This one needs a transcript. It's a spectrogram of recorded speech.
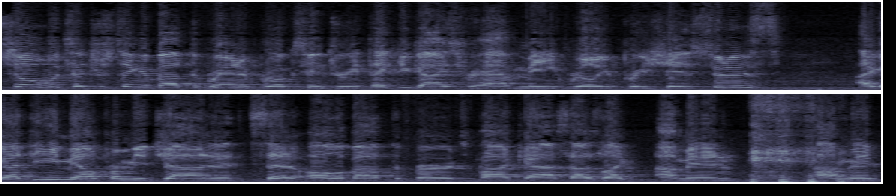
So what's interesting about the Brandon Brooks injury, and thank you guys for having me, really appreciate it. As soon as I got the email from you, John, and it said all about the Birds podcast, I was like, I'm in. I'm in.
